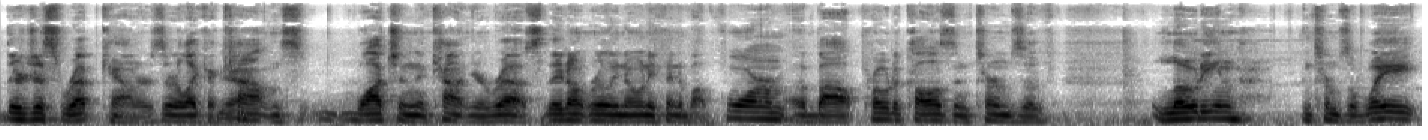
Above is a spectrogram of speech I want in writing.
They're just rep counters. They're like accountants watching and counting your reps. They don't really know anything about form, about protocols in terms of loading, in terms of weight,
